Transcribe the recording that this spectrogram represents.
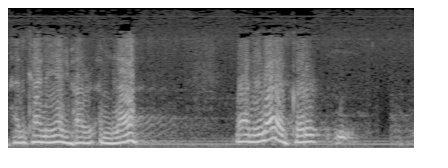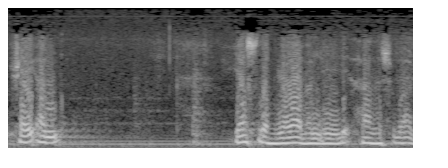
هل كان يجهر أم لا؟ وأنا لا أذكر شيئا يصلح جوابا لهذا السؤال.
